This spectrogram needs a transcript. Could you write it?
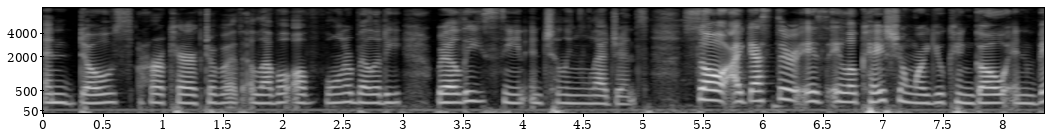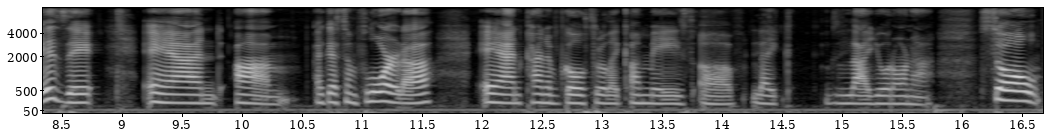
endows her character with a level of vulnerability rarely seen in chilling legends. So I guess there is a location where you can go and visit, and um, I guess in Florida, and kind of go through like a maze of like La Llorona. So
